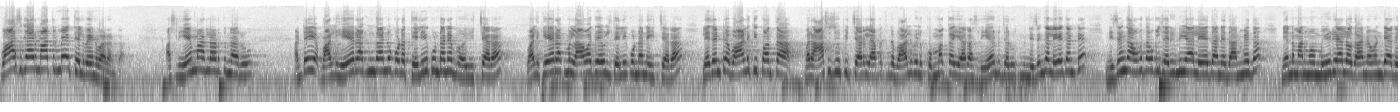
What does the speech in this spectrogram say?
వాసు గారు మాత్రమే తెలివైన వారంట అసలు ఏం మాట్లాడుతున్నారు? అంటే వాళ్ళు ఏ రకంగానూ కూడా తెలియకుండానే ఇచ్చారా? వాళ్ళకి ఏ రకమైన లావాదేవీలు తెలియకుండానే ఇచ్చారా? లేదంటే వాళ్ళకి కొంత మరి ఆశ చూపించారా? లేకపోతే వాళ్ళు వీళ్ళు కుమ్మక్కయ్యారు? అసలు ఏం జరుగుతుంది? నిజంగా లేదంటే నిజంగా అవకతవకలు జరిగినాయా లేదా అనే దాని మీద నిన్న మనము మీడియాలో కానివ్వండి అదే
